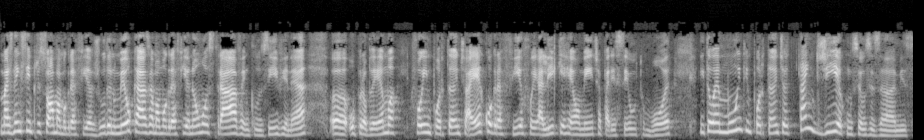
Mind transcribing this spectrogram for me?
mas nem sempre só a mamografia ajuda. No meu caso, a mamografia não mostrava, inclusive, né, uh, o problema. Foi importante a ecografia, foi ali que realmente apareceu o tumor. Então, é muito importante estar em dia com seus exames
